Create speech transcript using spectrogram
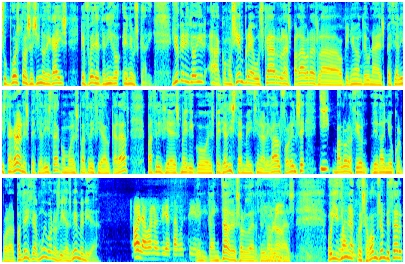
supuesto asesino de Gais que fue detenido en Euskadi. Yo he querido ir, a, como siempre, a buscar las palabras, la opinión de una especialista, gran especialista, como es Patricia Alcaraz. Patricia es médico especialista en medicina legal, forense y valoración de daño corporal. Patricia, muy buenos días, bienvenida. Hola, buenos días, Agustín. Encantado de saludarte una vez más. Oye, dime una cosa, vamos a empezar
